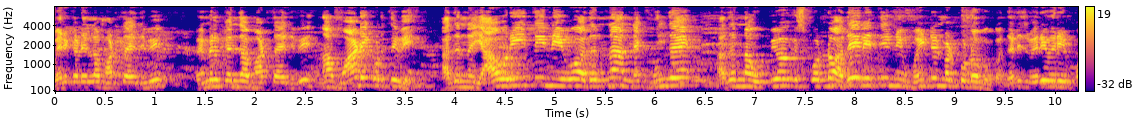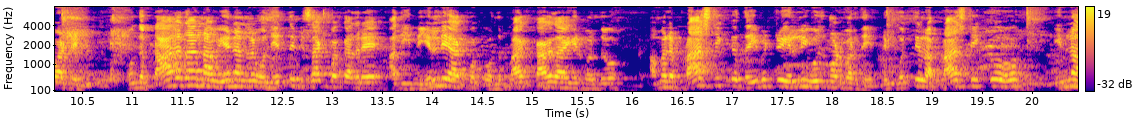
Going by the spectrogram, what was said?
ಬೇರೆ ಕಡೆ ಎಲ್ಲ ಮಾಡ್ತಾ ಇದ್ದೀವಿ. ಬೆಮೆಲ್ ಕಡೆಯಿಂದ ಮಾಡ್ತಾ ಇದ್ದೀವಿ. ನಾವು ಮಾಡಿ ಕೊಡ್ತೀವಿ. ಅದನ್ನು ಯಾವ ರೀತಿ ನೀವು ಅದನ್ನು ನೆಕ್ ಮುಂದೆ ಅದನ್ನು ಉಪಯೋಗಿಸ್ಕೊಂಡು ಅದೇ ರೀತಿ ನೀವು ಮೈಂಟೈನ್ ಮಾಡ್ಕೊಂಡು ಹೋಗ್ಬೇಕು. That is very very important ಒಂದು ಕಾಗದ ನಾವು ಏನಂದರೆ ಒಂದು ಎತ್ತಿ ಬಿಸಾಕ್ಬೇಕಾದ್ರೆ ಅದು ಇದು ಎಲ್ಲಿ ಹಾಕ್ಬೇಕು? ಒಂದು ಕಾಗದ ಆಗಿರ್ಬೋದು ಆಮೇಲೆ ಪ್ಲಾಸ್ಟಿಕ್ ದಯವಿಟ್ಟು ಎಲ್ಲಿ ಯೂಸ್ ಮಾಡಬಾರ್ದು? ನಿಮ್ಗೆ ಗೊತ್ತಿಲ್ಲ, ಪ್ಲಾಸ್ಟಿಕ್ಕು ಇನ್ನು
